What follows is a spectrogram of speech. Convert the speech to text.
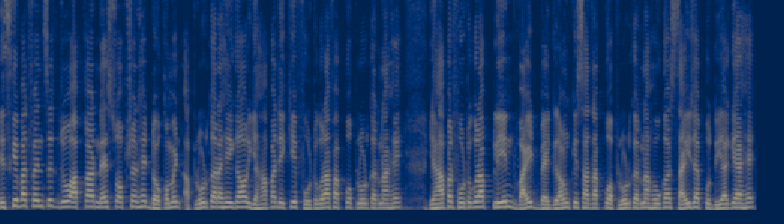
इसके बाद फ्रेंड्स जो आपका नेक्स्ट ऑप्शन है डॉक्यूमेंट अपलोड का रहेगा और यहाँ पर देखिए फोटोग्राफ आपको अपलोड करना है। यहाँ पर फोटोग्राफ प्लेन वाइट बैकग्राउंड के साथ आपको अपलोड करना होगा। साइज़ आपको दिया गया है।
